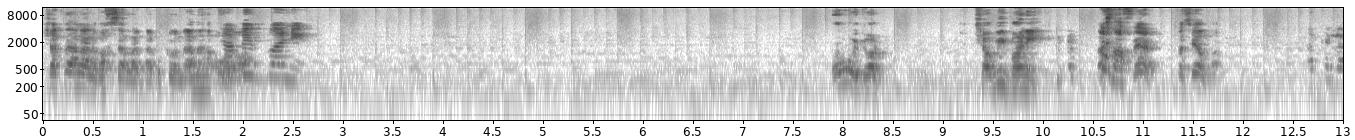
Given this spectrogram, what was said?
شكلي أنا اللي بخسر لأن بكون أنا اول. Chubby bunny. oh my god. Chubby bunny. That's not fair. بس يلا. Okay, go.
